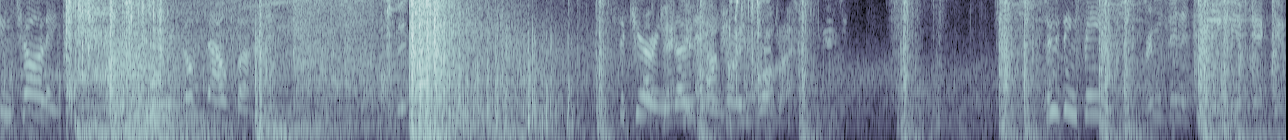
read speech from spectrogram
losing Charlie. Lost Alpha. This Securing Zone A. capture in progress. Losing B. Crimson is taking the objective.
